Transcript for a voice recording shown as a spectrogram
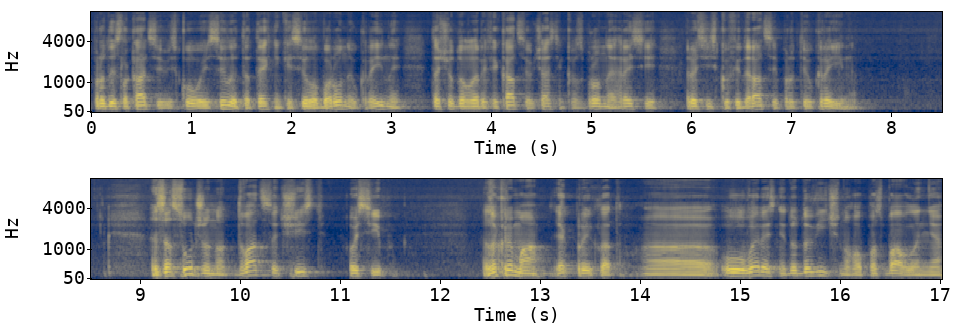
про дислокацію військової сили та техніки Сил оборони України та щодо глорифікації учасників збройної агресії Російської Федерації проти України. Засуджено 26 осіб. Зокрема, як приклад, е, у вересні до довічного позбавлення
